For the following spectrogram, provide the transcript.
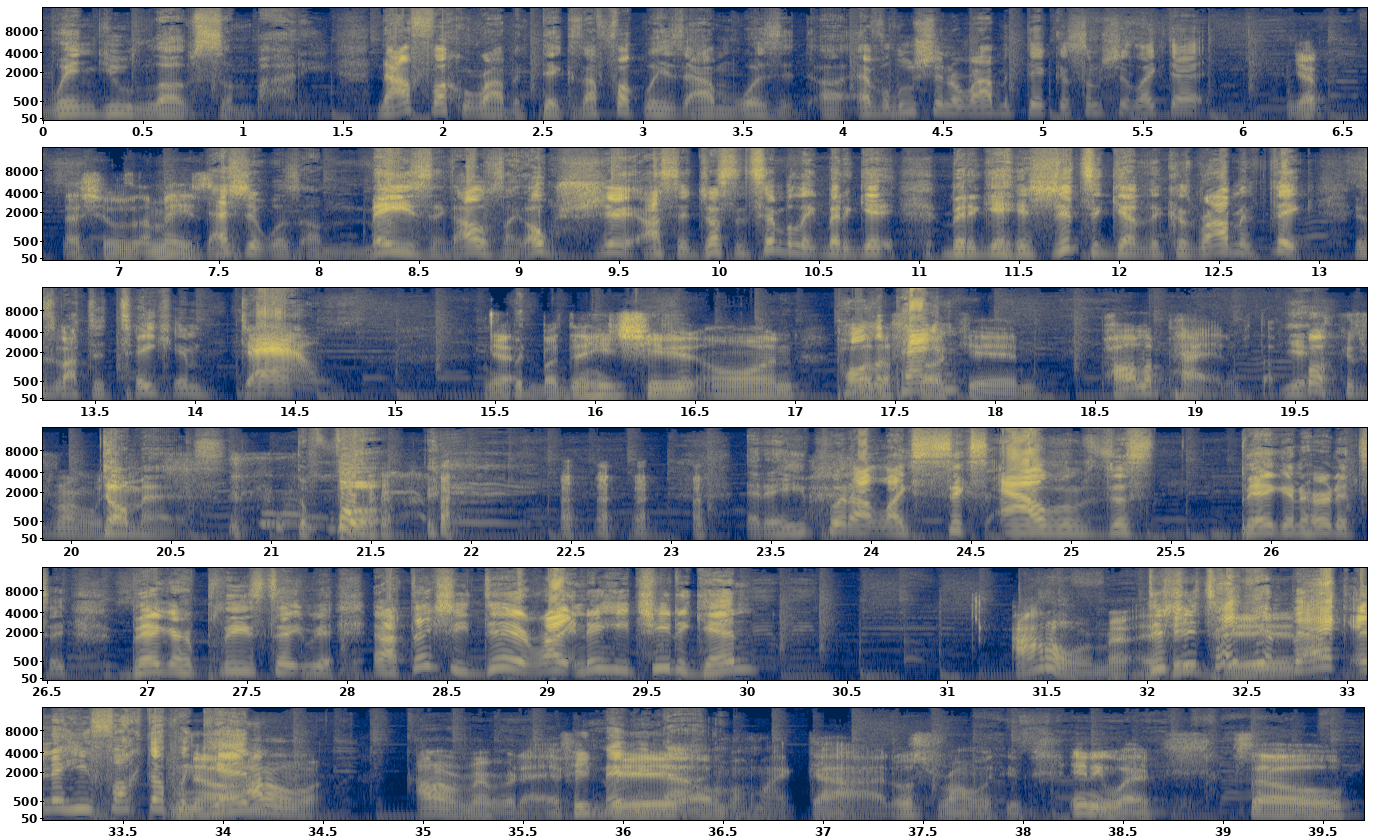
When you love somebody. Now I fuck with Robin Thicke because I fuck with his album. Was it uh, Evolution of Robin Thicke or some shit like that? Yep. That shit was amazing. That shit was amazing. I was like, oh shit. I said Justin Timberlake better get better get his shit together because Robin Thicke is about to take him down. yeah, but, then he cheated on Paula Patton? motherfucking Paula Patton. What the Yeah. fuck is wrong with? Dumbass. the fuck. and then he put out like six albums just begging her to take begging her, please take me. And I think she did, right? And then he cheat again. I don't remember. Did If she take him did- back and then he fucked up No, again? I don't. I don't remember that. If he Maybe did, not. oh, my god, what's wrong with you? Anyway, so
